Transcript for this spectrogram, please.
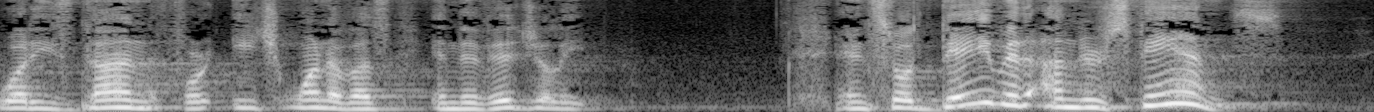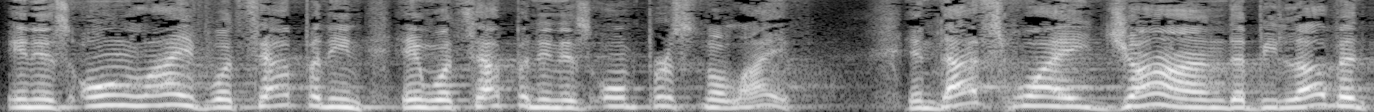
what he's done for each one of us individually. And so David understands in his own life, what's happening and what's happened in his own personal life. And that's why John, the beloved,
